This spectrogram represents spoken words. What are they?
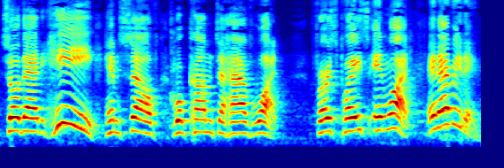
so that he himself will come to have what? First place in what? In everything.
